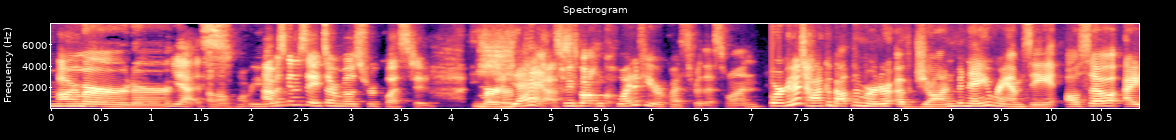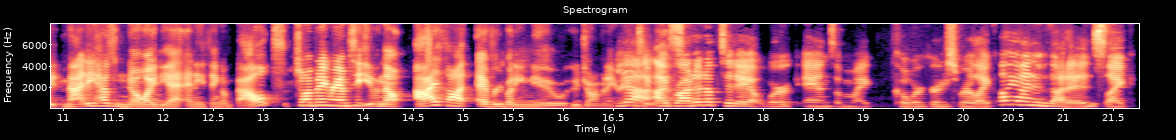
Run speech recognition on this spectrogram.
Our- mm. murder. Yes. Oh, what were you? I was gonna say it's our most requested murder Yes, podcast. we've gotten quite a few requests for this one. We're gonna talk about the murder of JonBenét Ramsey. Also, I Maddie has no idea anything about JonBenét Ramsey, even though I thought everybody knew who JonBenét Ramsey Yeah, was. I brought it up today at work and some of my coworkers were like, Oh yeah, I know who that is. Like,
